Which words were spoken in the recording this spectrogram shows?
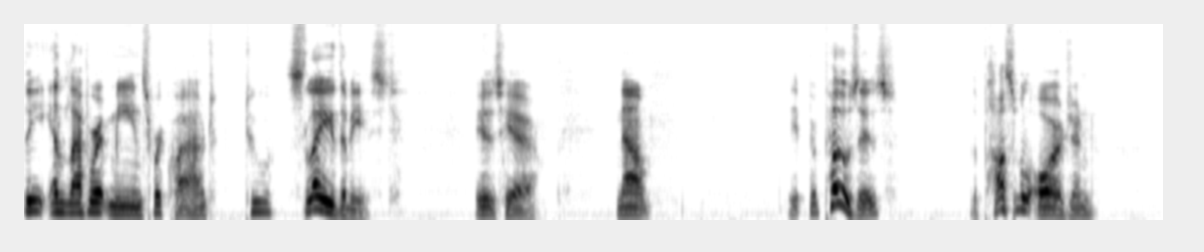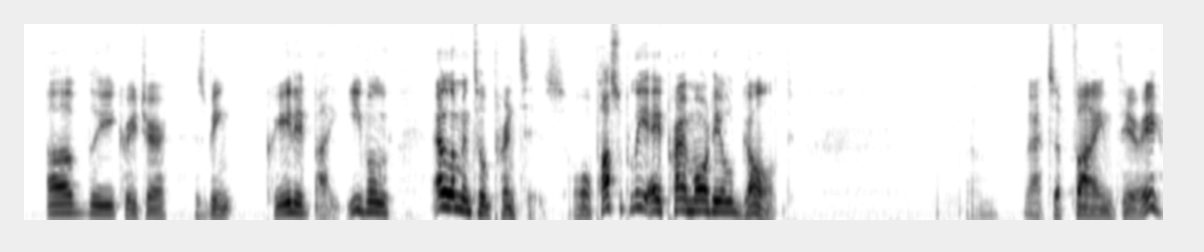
the elaborate means required to slay the beast is here. Now, it proposes the possible origin of the creature as being created by evil elemental princes, or possibly a primordial god. Um, that's a fine theory,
